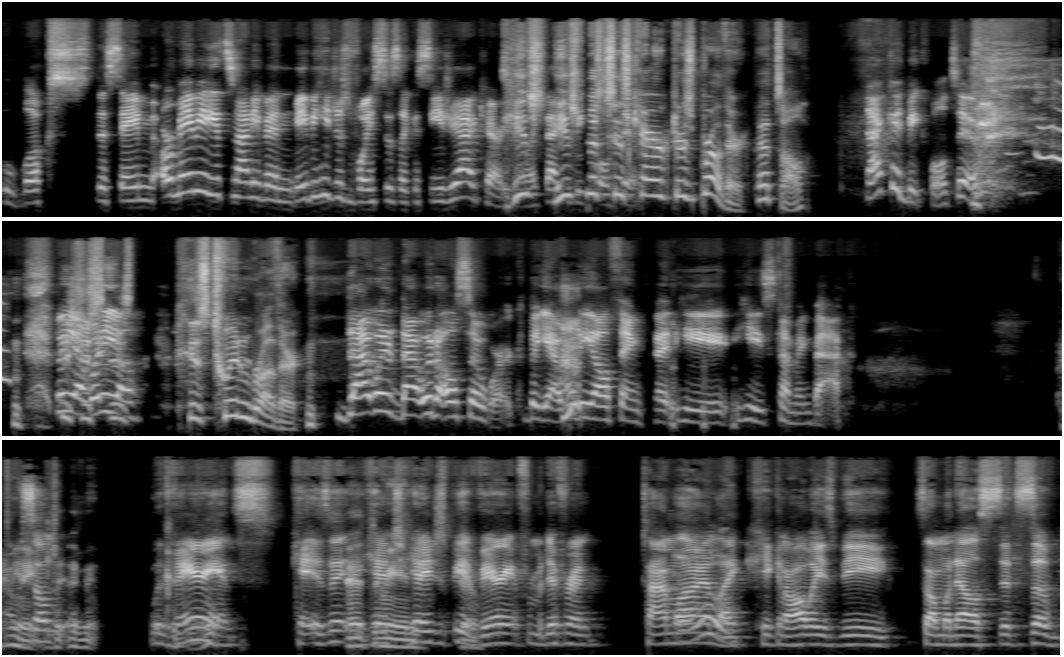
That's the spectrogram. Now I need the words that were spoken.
looks the same, or maybe it's not even. Maybe he just voices like a CGI character. He's, like, he's just cool his too. character's brother. That's all. That could be cool too. but yeah, what do y'all? His, his twin brother. that would that would also work. But yeah, what do y'all think that he he's coming back? I mean, so I mean, with variants, can, is it? Can, I mean, can it just be a variant from a different timeline? Ooh. Like he can always be someone else. It's a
